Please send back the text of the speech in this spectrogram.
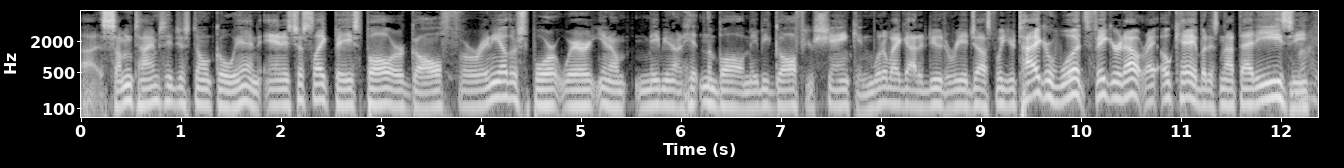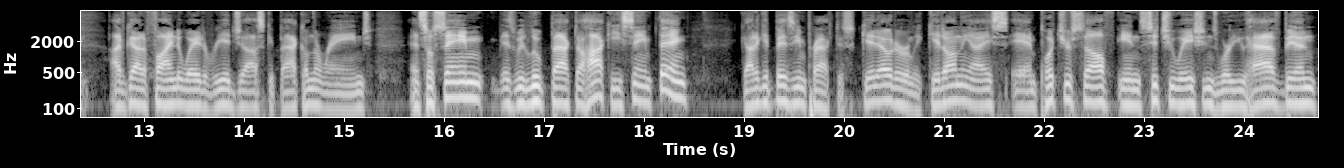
Uh, sometimes they just don't go in. And it's just like baseball or golf or any other sport where, you know, maybe you're not hitting the ball. Maybe golf, you're shanking. What do I got to do to readjust? Well, you're Tiger Woods. Figure it out, right? Okay, but it's not that easy. I've got to find a way to readjust, get back on the range. And so, same as we loop back to hockey, same thing. Got to get busy in practice. Get out early. Get on the ice and put yourself in situations where you have been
